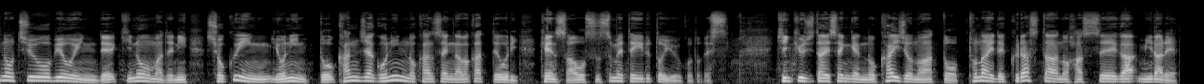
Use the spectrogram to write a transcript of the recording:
野中央病院で昨日までに職員4人と患者5人の感染が分かっており検査を進めているということです。緊急事態宣言の解除の後都内でクラスターの発生が見られ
